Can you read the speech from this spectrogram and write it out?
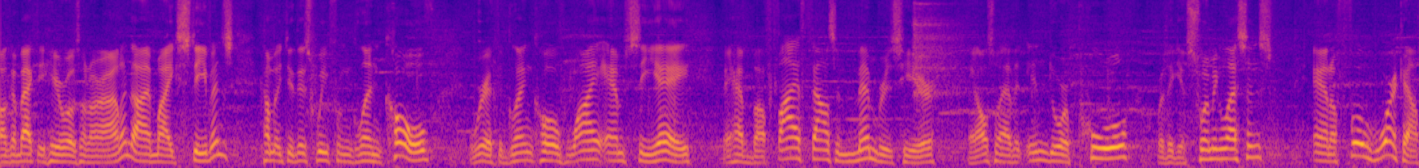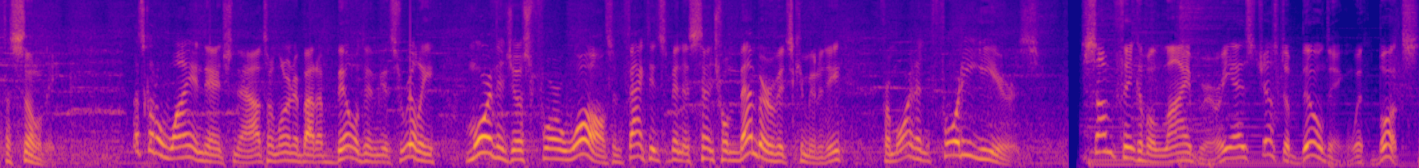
Welcome back to Heroes on Our Island. I'm Mike Stevens, coming to you this week from Glen Cove. We're at the Glen Cove YMCA. They have about 5,000 members here. They also have an indoor pool where they give swimming lessons and a full workout facility. Let's go to Wyandanch now to learn about a building that's really more than just four walls. In fact, it's been a central member of its community for more than 40 years. Some think of a library as just a building with books.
